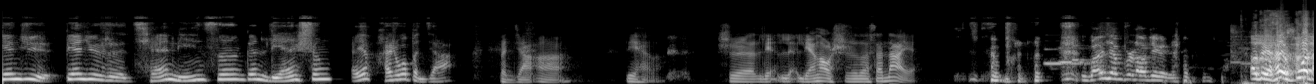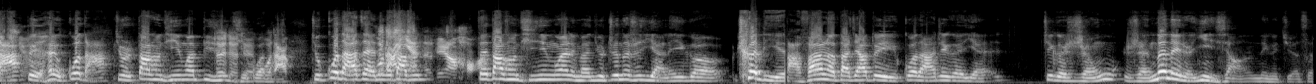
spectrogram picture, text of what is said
编剧编剧是钱林森跟连生，哎呀，还是我本家，本家啊，厉害了，是连连连老师的三大爷。不是，完全不知道这个人。啊，对，还有郭达，对，还有郭达，就是大宋提刑官必须提郭达。就郭达在那个大宋，在大宋提刑官里面，就真的是演了一个彻底打翻了大家对郭达这个演这个人物人的那种印象那个角色。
